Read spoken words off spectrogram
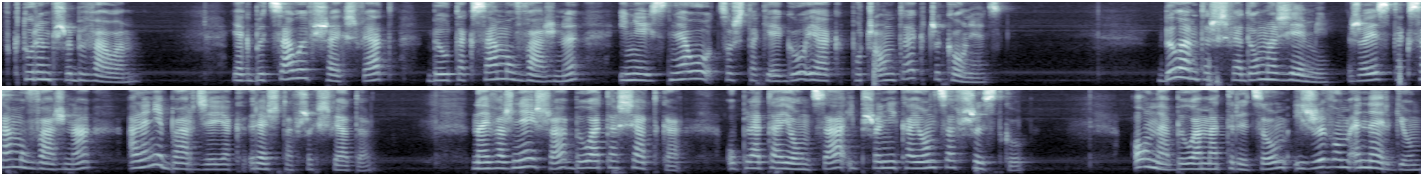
w którym przebywałam jakby cały wszechświat był tak samo ważny i nie istniało coś takiego jak początek czy koniec. Byłam też świadoma Ziemi, że jest tak samo ważna, ale nie bardziej jak reszta wszechświata. Najważniejsza była ta siatka, uplatająca i przenikająca wszystko. Ona była matrycą i żywą energią,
